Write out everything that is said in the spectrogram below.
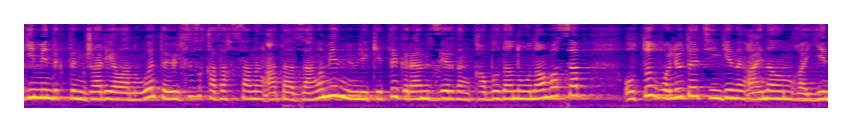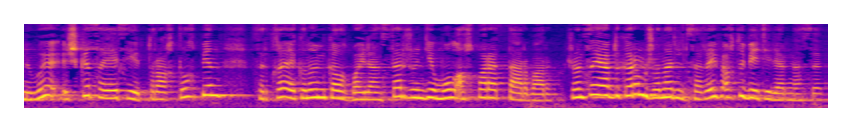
егемендіктің жариялануы тәуелсіз Қазақстанның ата заңы мен мемлекеттік рәміздердің қабылдануынан бастап, ұлттық валюта теңгенің айналымға енуі, ішкі саяси тұрақтылық пен сыртқы экономикалық байланыстар жөнінде мол ақпараттар бар. Жансай Әбдікәрім, Жанаділ Сағиев, Ақтөбе телеарнасы.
